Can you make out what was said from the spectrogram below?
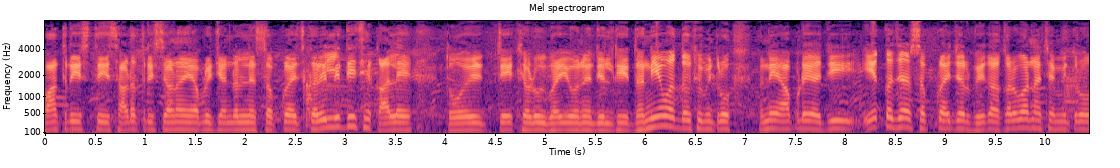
પાંત્રીસથી સાડત્રીસ જણાએ આપણી ચેનલને સબસ્ક્રાઈબ કરી લીધી છે કાલે. તો તે ખેડૂત ભાઈઓને દિલથી ધન્યવાદ દઉં છું મિત્રો. અને આપણે હજી એક હજાર સબસ્ક્રાઈબર ભેગા કરવાના છે મિત્રો.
